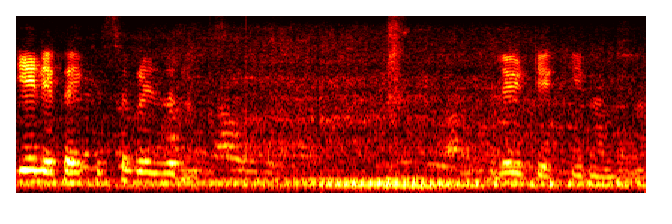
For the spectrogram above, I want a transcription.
गेले काही की सगळेजण. लेट आहे की ना मला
